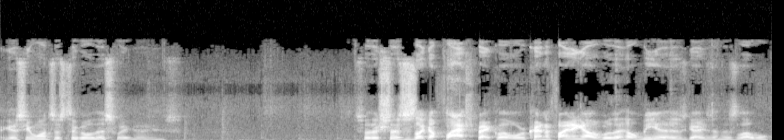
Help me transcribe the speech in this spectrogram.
I guess he wants us to go this way, guys. So this, this is like a flashback level. We're kind of finding out who the hell Mia is, guys, in this level.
